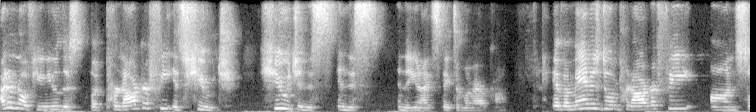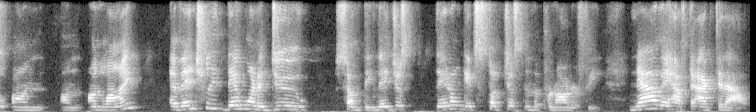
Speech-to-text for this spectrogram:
I don't know if you knew this, but pornography is huge, huge in this in this in the United States of America. If a man is doing pornography on so on on online, eventually they want to do something. They just they don't get stuck just in the pornography. Now they have to act it out.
